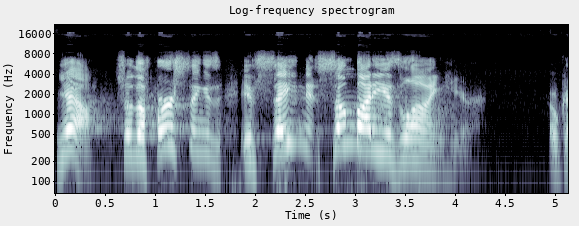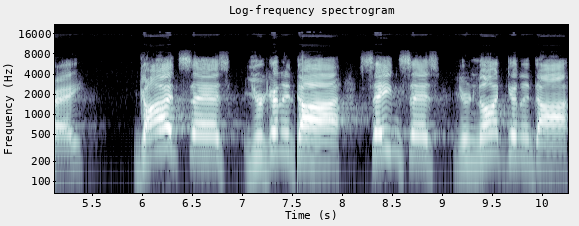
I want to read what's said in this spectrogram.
Yeah. So the first thing is if Satan somebody is lying here. Okay? God says you're going to die. Satan says you're not going to die.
